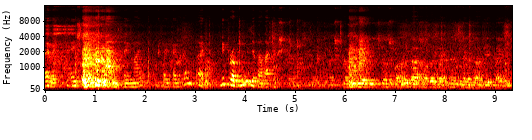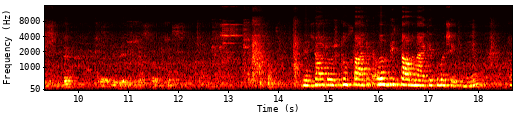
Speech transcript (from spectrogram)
Evet, işte geldim Sayın Valim, Sayın Kaymakamım. Öyle. Bir problemimiz yok Allah'a çok şükür. Açıklamayla ilgili çalışmaları daha sonra zaten biraz daha detaylı bir şekilde e, izleyeceğiz, bakacağız. Zehra Coşkun Saadet, Ağız Sağlığı Merkezi Başhekimiyim. Ee,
